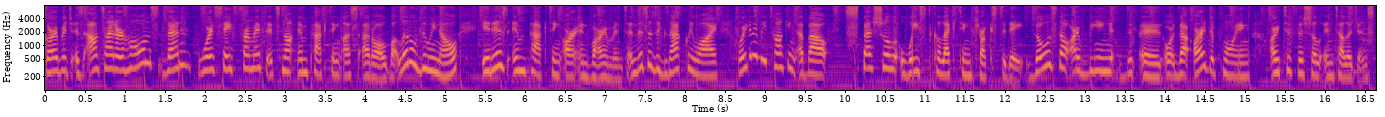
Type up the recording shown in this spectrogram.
garbage is outside our homes, then we're safe from it. It's not impacting us at all. But little do we know, it is impacting our environment. And this is exactly why we're going to be talking about special waste collecting trucks today. Those that are being de- uh, or that are deploying artificial intelligence.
